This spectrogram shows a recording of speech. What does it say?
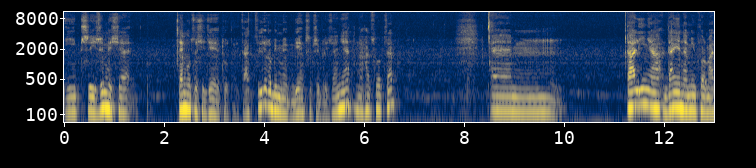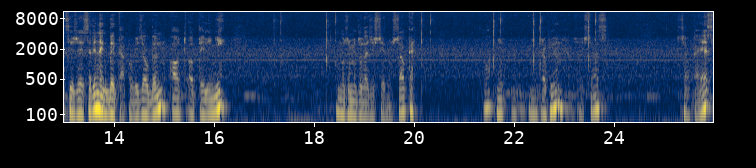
i przyjrzymy się temu, co się dzieje tutaj, tak? Czyli robimy większe przybliżenie na H4. Ehm, ta linia daje nam informację, że jest rynek byka, powiedziałbym, od, od tej linii. Możemy dodać jeszcze jedną strzałkę. O, nie, nie trafiłem. Jeszcze raz. Strzałka jest.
